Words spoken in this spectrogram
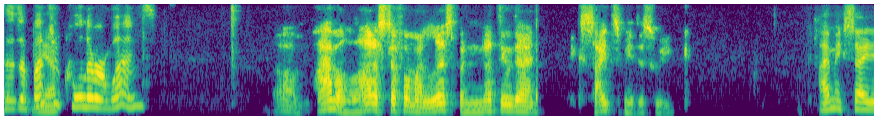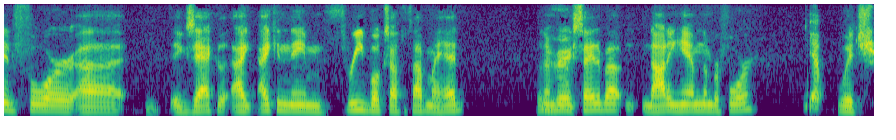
There's a bunch Yeah. of cool number ones. Um, I have a lot of stuff on my list, but nothing that excites me this week. I'm excited for uh, exactly. I, I can name three books off the top of my head that I'm very excited about. Nottingham number four. Yep. Which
